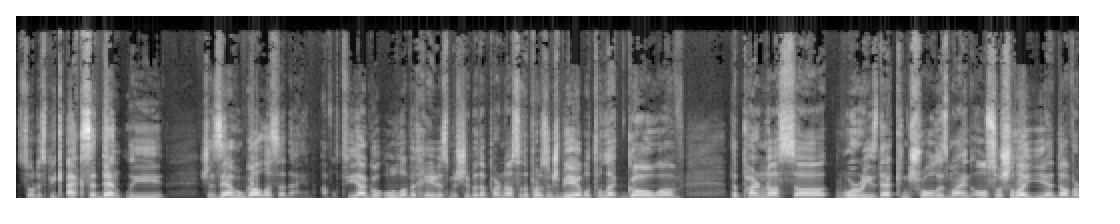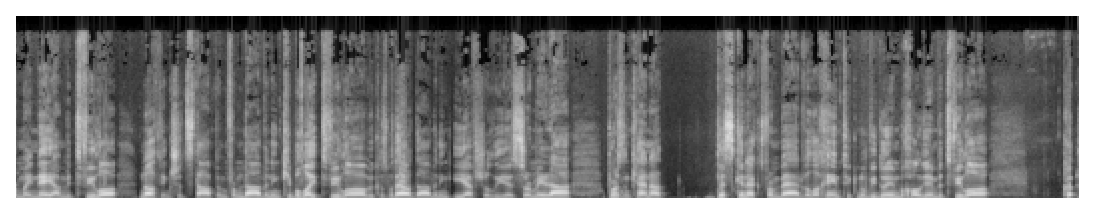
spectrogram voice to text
so to speak, accidentally the person should be able to let go of the parnasa worries that control his mind. Also, nothing should stop him from davening because without davening, a person cannot disconnect from bad. When a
